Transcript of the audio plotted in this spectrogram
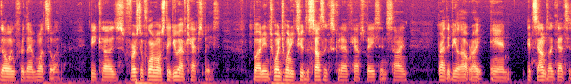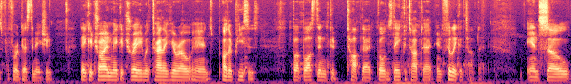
going for them whatsoever because, first and foremost, they do have cap space. But in 2022, the Celtics could have cap space and sign Bradley Beal outright, and it sounds like that's his preferred destination. They could try and make a trade with Tyler Herro and other pieces, but Boston could top that, Golden State could top that, and Philly could top that. And so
